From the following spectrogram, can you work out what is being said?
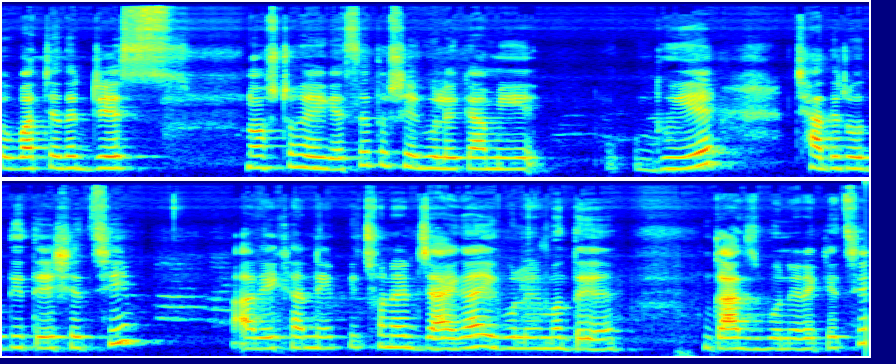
তো বাচ্চাদের ড্রেস নষ্ট হয়ে গেছে, তো সেগুলোকে আমি ধুয়ে ছাদে রোদ দিতে এসেছি। আর এখানে পিছনের জায়গা এগুলির মধ্যে গাছ বনে রেখেছে।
